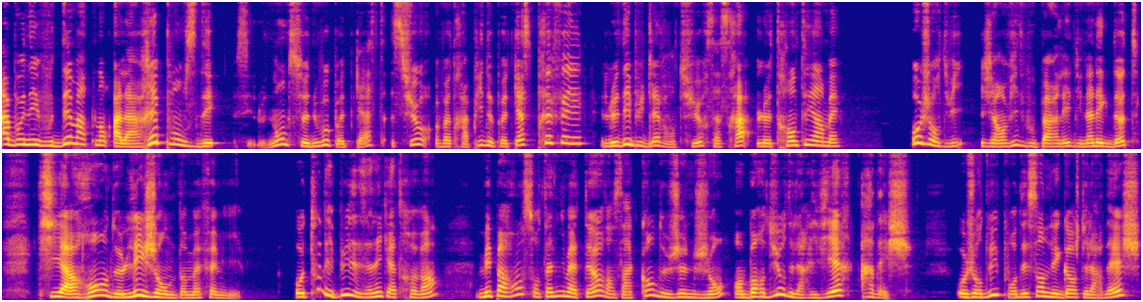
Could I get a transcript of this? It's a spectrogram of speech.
Abonnez-vous dès maintenant à la réponse D, c'est le nom de ce nouveau podcast, sur votre appli de podcast préféré. Le début de l'aventure, ça sera le 31 mai. Aujourd'hui, j'ai envie de vous parler d'une anecdote qui a rang de légende dans ma famille. Au tout début des années 80, mes parents sont animateurs dans un camp de jeunes gens en bordure de la rivière Ardèche. Aujourd'hui, pour descendre les gorges de l'Ardèche,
